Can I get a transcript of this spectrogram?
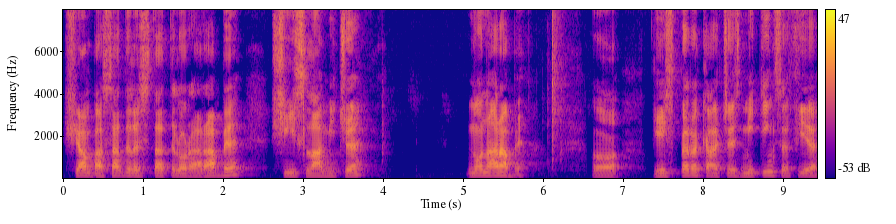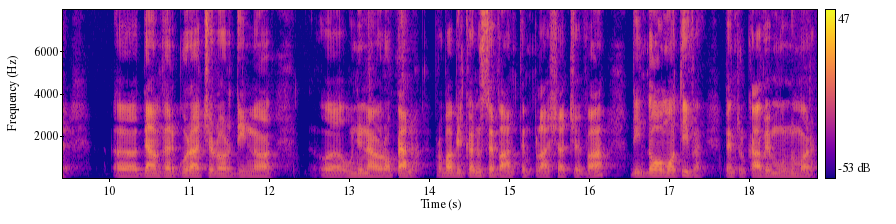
și ambasadele statelor arabe și islamice non-arabe. Uh, ei speră ca acest meeting să fie de anvergura celor din Uniunea Europeană. Probabil că nu se va întâmpla așa ceva din două motive. Pentru că avem un număr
